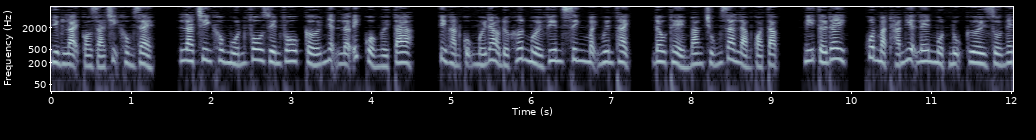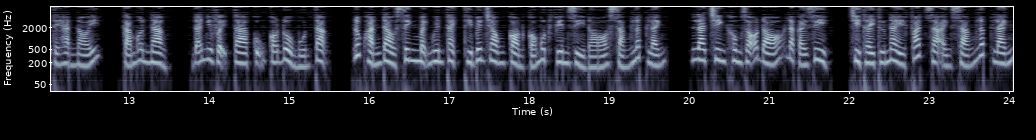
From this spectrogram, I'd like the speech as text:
nhưng lại có giá trị không rẻ. La Trinh không muốn vô duyên vô cớ nhận lợi ích của người ta, tìm hắn cũng mới đào được hơn 10 viên sinh mệnh nguyên thạch, đâu thể mang chúng ra làm quà tặng. Nghĩ tới đây, khuôn mặt hắn hiện lên một nụ cười rồi nghe thấy hắn nói, cảm ơn nàng, đã như vậy ta cũng có đồ muốn tặng. Lúc hắn đào sinh mệnh nguyên thạch thì bên trong còn có một viên gì đó sáng lấp lánh. La Trinh không rõ đó là cái gì, chỉ thấy thứ này phát ra ánh sáng lấp lánh,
